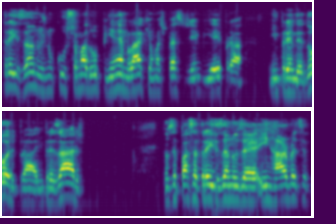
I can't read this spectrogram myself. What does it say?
três anos no curso chamado OPM lá, que é uma espécie de MBA para empreendedores, para empresários. Então você passa três anos é, em Harvard,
